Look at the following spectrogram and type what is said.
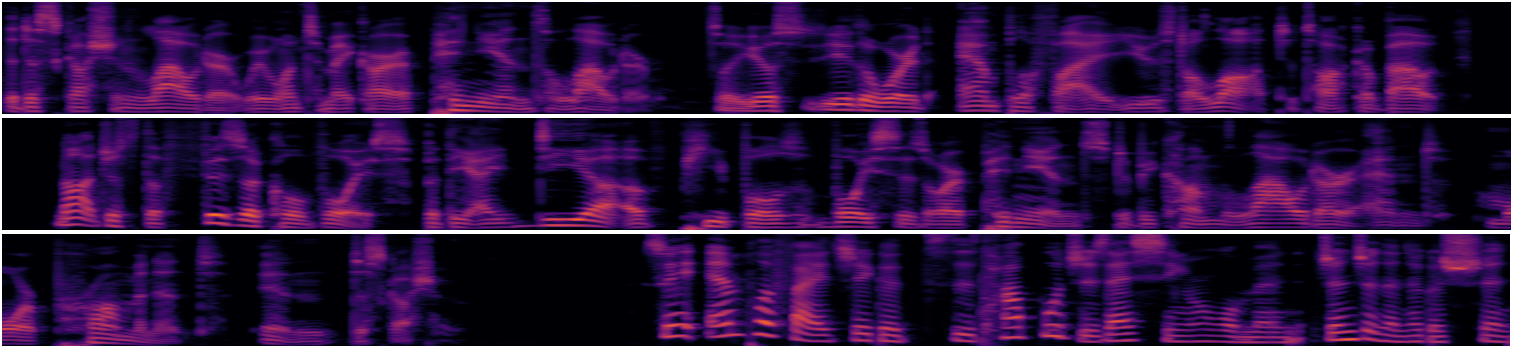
the discussion louder. We want to make our opinions louder. So you'll see the word amplify used a lot to talk about not just the physical voice, but the idea of people's voices or opinions to become louder and more prominent in discussion. 所以 amplify 这个字，它不只在形容我们真正的那个声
